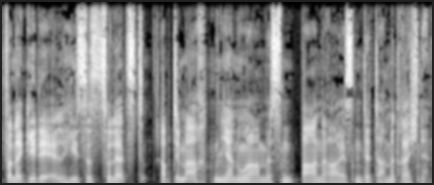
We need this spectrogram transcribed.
Von der GDL hieß es zuletzt, ab dem 8. Januar müssen Bahnreisende damit rechnen.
